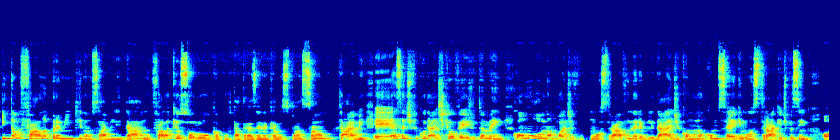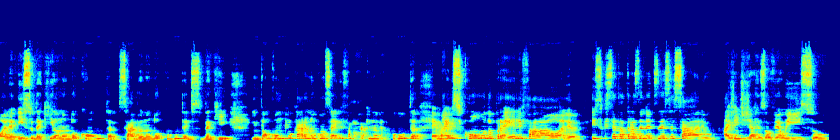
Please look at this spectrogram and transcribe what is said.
então fala pra mim que não sabe lidar. Não fala que eu sou louca por estar trazendo aquela situação, sabe? É essa dificuldade que eu vejo também. Como não pode mostrar vulnerabilidade, como não consegue mostrar que, tipo assim, olha, isso daqui eu não dou conta, sabe? Eu não dou conta disso daqui. Então, como que o cara não consegue falar que não dá conta, é mais cômodo pra ele falar, olha, isso que você tá trazendo é desnecessário, a gente já resolveu isso,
